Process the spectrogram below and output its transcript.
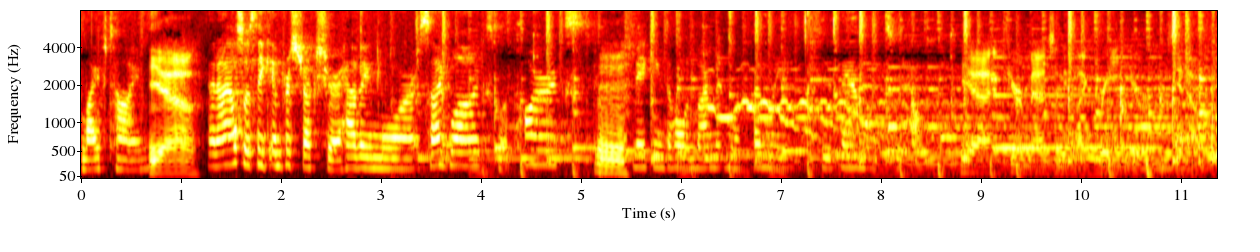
lifetime. Yeah. And I also think infrastructure, having more sidewalks, more parks, mm. making the whole environment more friendly to families would help. Yeah, if you're imagining like bringing your, you know,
